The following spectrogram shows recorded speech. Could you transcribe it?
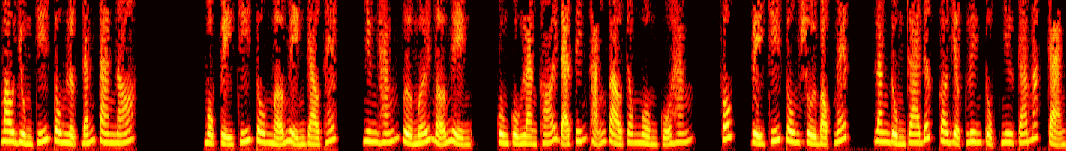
Mau dùng chí tôn lực đánh tan nó. Một vị chí tôn mở miệng gào thét, nhưng hắn vừa mới mở miệng, cuồn cuộn làn khói đã tiến thẳng vào trong mồm của hắn. Phốt, vị chí tôn sùi bọc mép, lăn đùng ra đất co giật liên tục như cá mắc cạn,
